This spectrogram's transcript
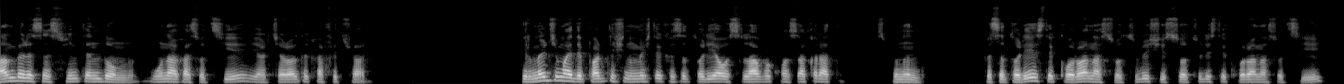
Ambele sunt sfinte în Domnul, una ca soție, iar cealaltă ca fecioară. El merge mai departe și numește căsătoria o slavă consacrată, spunând, Căsătoria este coroana soțului și soțul este coroana soției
